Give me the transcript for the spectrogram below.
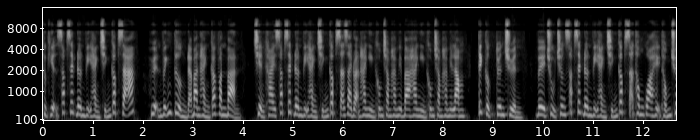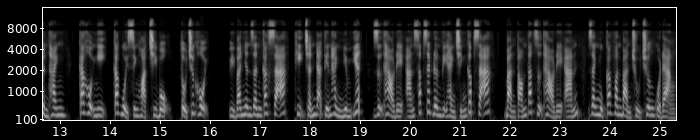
Thực hiện sắp xếp đơn vị hành chính cấp xã, huyện Vĩnh Tường đã ban hành các văn bản triển khai sắp xếp đơn vị hành chính cấp xã giai đoạn 2023-2025, tích cực tuyên truyền về chủ trương sắp xếp đơn vị hành chính cấp xã thông qua hệ thống truyền thanh, các hội nghị, các buổi sinh hoạt tri bộ, tổ chức hội. Ủy ban nhân dân các xã, thị trấn đã tiến hành niêm yết, dự thảo đề án sắp xếp đơn vị hành chính cấp xã, bản tóm tắt dự thảo đề án, danh mục các văn bản chủ trương của Đảng,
